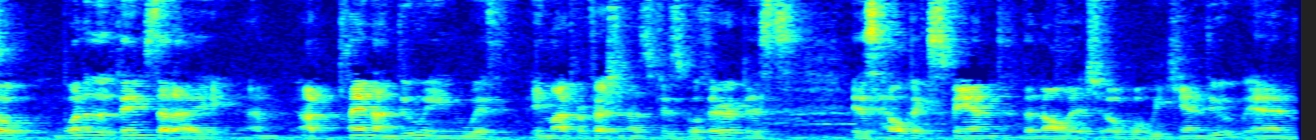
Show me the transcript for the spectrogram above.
So one of the things that I, um, I plan on doing with in my profession as a physical therapist is help expand the knowledge of what we can do. And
